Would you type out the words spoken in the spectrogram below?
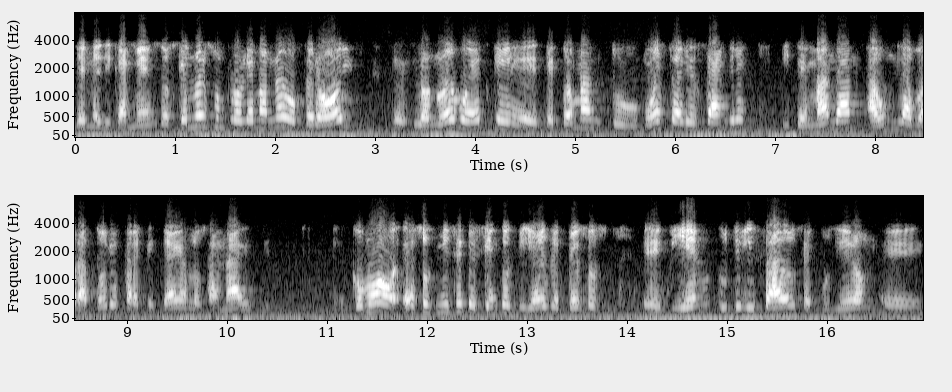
de, medicamentos, que no es un problema nuevo, pero hoy lo nuevo es que te toman tu muestra de sangre y te mandan a un laboratorio para que te hagan los análisis. ¿Cómo esos 1.700 millones de pesos eh, bien utilizados se pudieron, eh,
